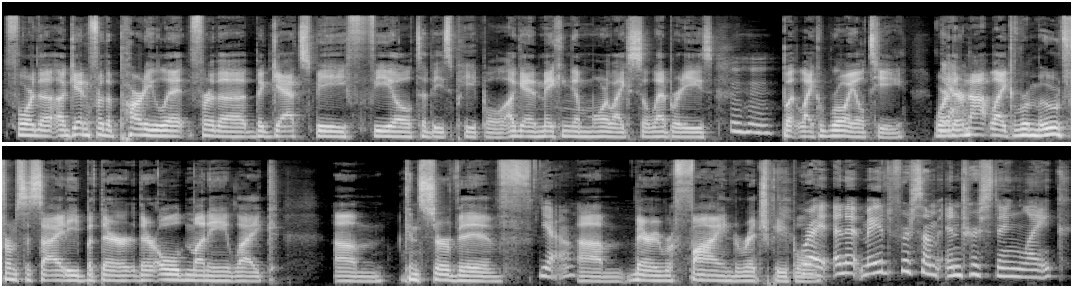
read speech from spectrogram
For the again for the party lit for the the Gatsby feel to these people again making them more like celebrities mm-hmm. but like royalty where Yeah. they're not like removed from society but they're they're old money like um conservative Yeah. um very refined rich people Right. And it made for some interesting, like,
